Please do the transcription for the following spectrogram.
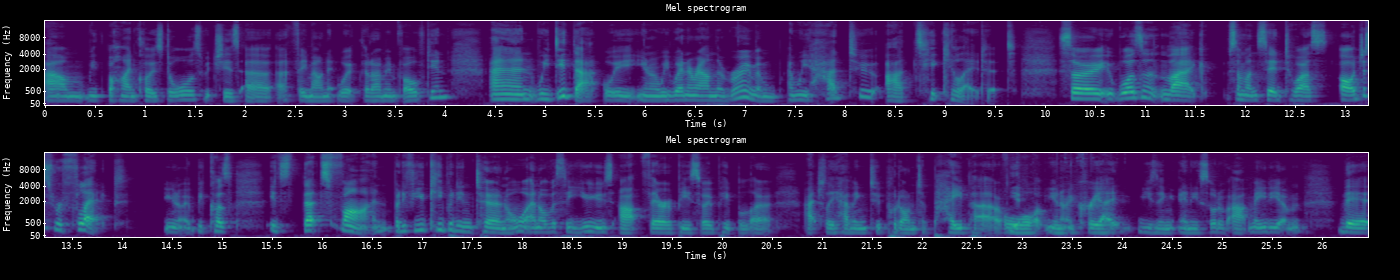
um, with Behind Closed Doors, which is a, a female network that I'm involved in. And we did that. We, you know, we went around the room and, and we had to articulate it. So it wasn't like someone said to us, oh, just reflect you know because it's that's fine but if you keep it internal and obviously you use art therapy so people are actually having to put onto paper or you know create using any sort of art medium their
